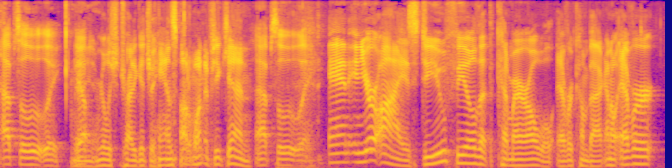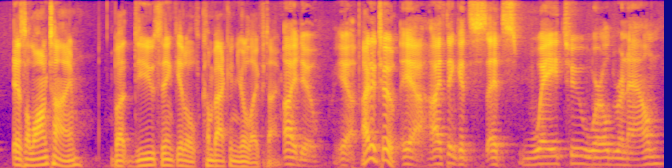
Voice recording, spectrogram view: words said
Absolutely. Yeah, you really should try to get your hands on one if you can. Absolutely. And in your eyes, do you feel that the Camaro will ever come back? I know ever is a long time, but do you think it'll come back in your lifetime? I do. Yeah. I do too. Yeah, I think it's it's way too world renowned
